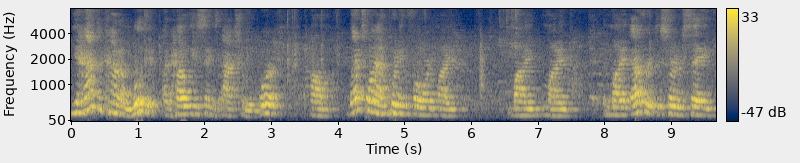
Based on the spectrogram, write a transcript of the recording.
you have to kind of look at, at how these things actually work. Um, that's why I'm putting forward my, my, my, my effort to sort of say,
